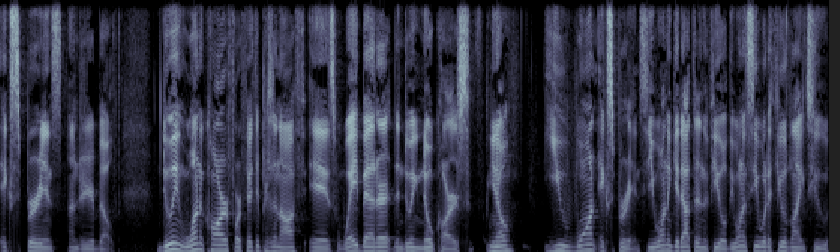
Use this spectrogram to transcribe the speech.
experience under your belt. Doing one car for 50% off is way better than doing no cars. You know, you want experience. You want to get out there in the field. You want to see what it feels like to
